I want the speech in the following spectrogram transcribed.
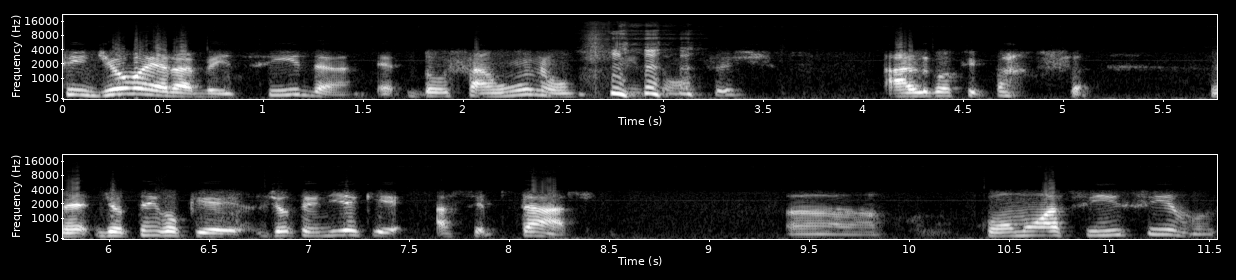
si yo era vencida 2 a 1, entonces algo se pasa. Yo tengo que, yo tenía que aceptar uh, como así hicimos.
